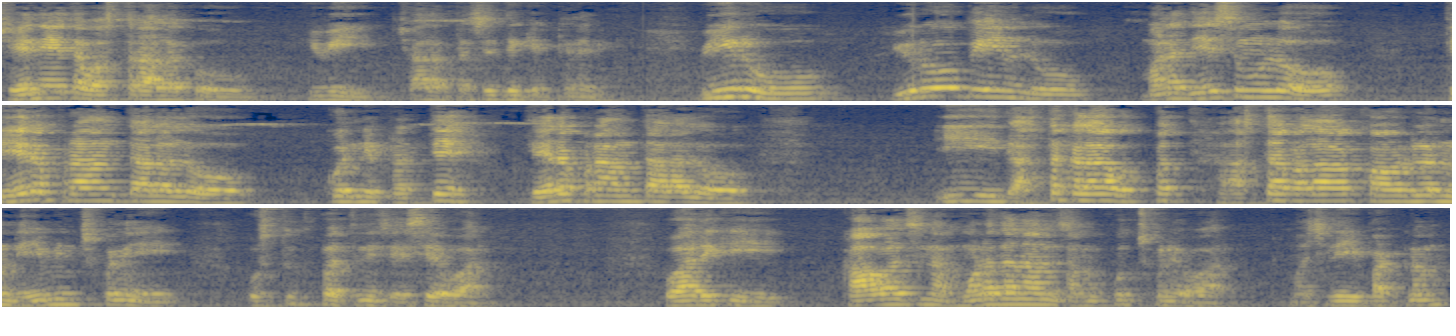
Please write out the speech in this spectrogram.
చేనేత వస్త్రాలకు ఇవి చాలా ప్రసిద్ధికెక్కినవి. వీరు యూరోపియన్లు మన దేశంలో తీర ప్రాంతాలలో కొన్ని ప్రత్యేక తీర ప్రాంతాలలో ఈ హస్తకళా ఉత్పత్తి హస్తకళాకారులను నియమించుకొని వస్తుత్పత్తిని చేసేవారు. వారికి కావాల్సిన మూలధనాన్ని సమకూర్చుకునేవారు. మచిలీపట్నం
